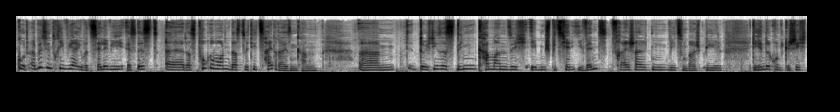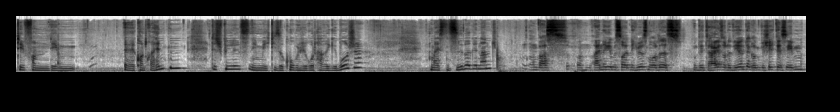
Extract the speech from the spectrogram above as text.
Gut, ein bisschen Trivia über Celebi. Es ist äh, das Pokémon, das durch die Zeit reisen kann. Ähm, durch dieses Ding kann man sich eben spezielle Events freischalten, wie zum Beispiel die Hintergrundgeschichte von dem äh, Kontrahenten des Spiels, nämlich dieser komische rothaarige Bursche, meistens Silber genannt was einige bis heute nicht wissen oder das Details oder die Hintergrundgeschichte ist eben,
